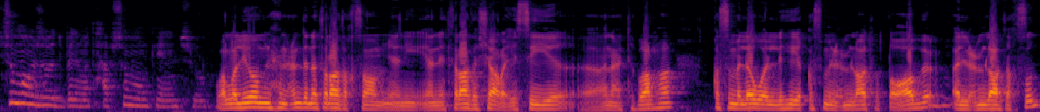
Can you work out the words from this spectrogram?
شو موجود بالمتحف؟ شو ممكن نشوف؟ والله اليوم نحن عندنا ثلاث أقسام يعني يعني ثلاث أشياء رئيسية أنا أعتبرها. القسم الأول اللي هي قسم العملات والطوابع العملات أقصد.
